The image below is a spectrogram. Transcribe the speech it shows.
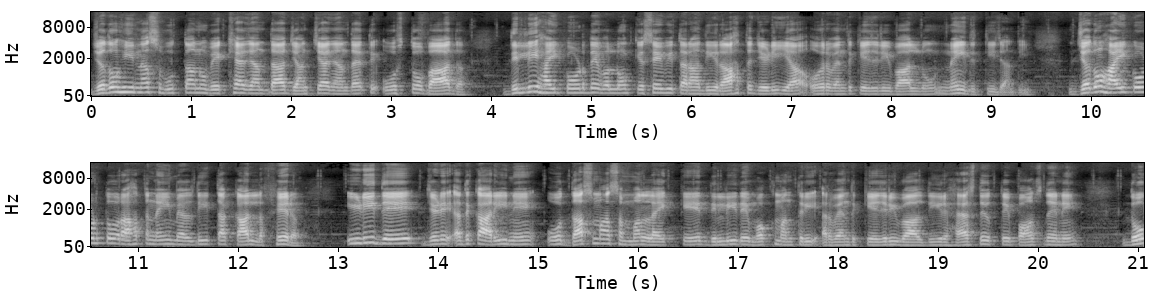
ਜਦੋਂ ਹੀ ਇਹਨਾਂ ਸਬੂਤਾਂ ਨੂੰ ਵੇਖਿਆ ਜਾਂਦਾ, ਜਾਂਚਿਆ ਜਾਂਦਾ ਤੇ ਉਸ ਤੋਂ ਬਾਅਦ ਦਿੱਲੀ ਹਾਈ ਕੋਰਟ ਦੇ ਵੱਲੋਂ ਕਿਸੇ ਵੀ ਤਰ੍ਹਾਂ ਦੀ ਰਾਹਤ ਜਿਹੜੀ ਆ, ਉਹ ਰਵਿੰਦ ਕੇਜਰੀਵਾਲ ਨੂੰ ਨਹੀਂ ਦਿੱਤੀ ਜਾਂਦੀ। ਜਦੋਂ ਹਾਈ ਕੋਰਟ ਤੋਂ ਰਾਹਤ ਨਹੀਂ ਮਿਲਦੀ ਤਾਂ ਕੱਲ ਫਿਰ ਈਡੀ ਦੇ ਜਿਹੜੇ ਅਧਿਕਾਰੀ ਨੇ, ਉਹ 10ਵਾਂ ਸੰਮਨ ਲੈ ਕੇ ਦਿੱਲੀ ਦੇ ਮੁੱਖ ਮੰਤਰੀ ਅਰਵਿੰਦ ਕੇਜਰੀਵਾਲ ਦੀ ਰਹਿਸ ਦੇ ਉੱਤੇ ਪਹੁੰਚਦੇ ਨੇ। 2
